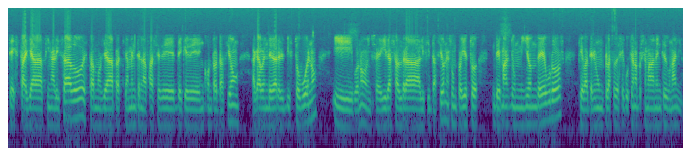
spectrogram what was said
está ya finalizado, estamos ya prácticamente en la fase de, de que en contratación acaben de dar el visto bueno y bueno, enseguida saldrá licitación. Es un proyecto de más de un millón de euros que va a tener un plazo de ejecución aproximadamente de un año.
